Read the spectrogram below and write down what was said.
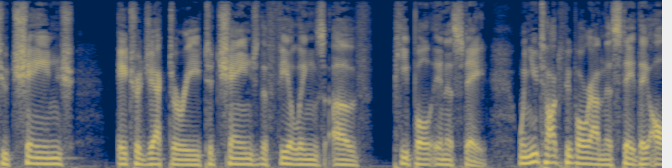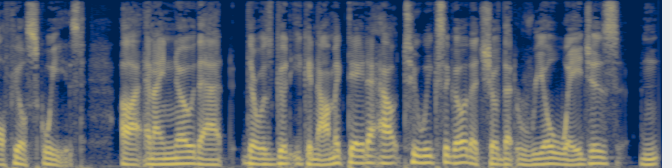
to change a trajectory, to change the feelings of people in a state? When you talk to people around this state, they all feel squeezed. Uh, and I know that there was good economic data out two weeks ago that showed that real wages, you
